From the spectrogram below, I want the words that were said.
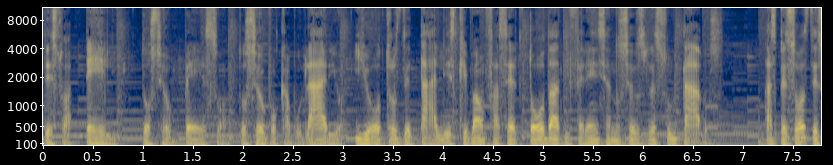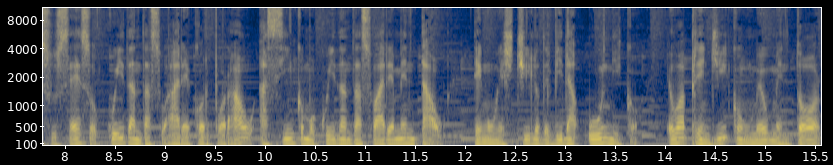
de sua pele, do seu peso, do seu vocabulário e outros detalhes que vão fazer toda a diferença nos seus resultados. As pessoas de sucesso cuidam da sua área corporal assim como cuidam da sua área mental. Têm um estilo de vida único. Eu aprendi com o meu mentor.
